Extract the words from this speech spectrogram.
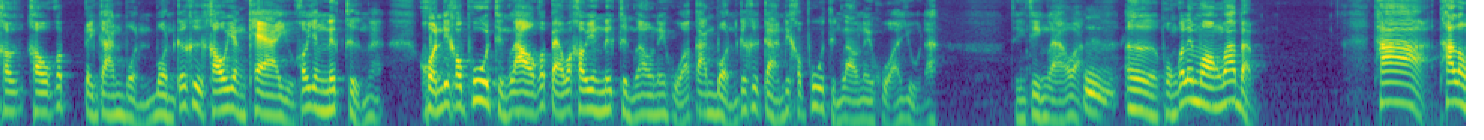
เขาเขาก็เป็นการบ่นบ่นก็คือเขายังแคร์อยู่เขายังนึกถึงอะคนที่เขาพูดถึงเราก็แปลว่าเขายังนึกถึงเราในหัวการบ่นก็คือการที่เขาพูดถึงเราในหัวอยู่นะ จริง ๆ แล้วอะเออ ผมก็เลยมองว่าแบบ ถ้าถ้าเรา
